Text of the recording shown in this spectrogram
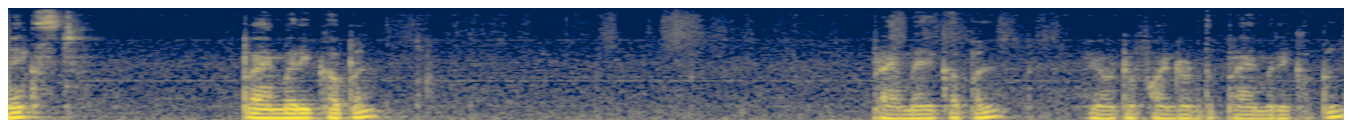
next primary couple. Primary couple. We have to find out the primary couple.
